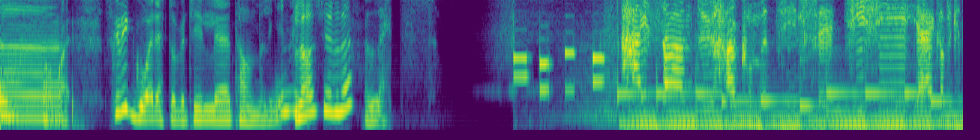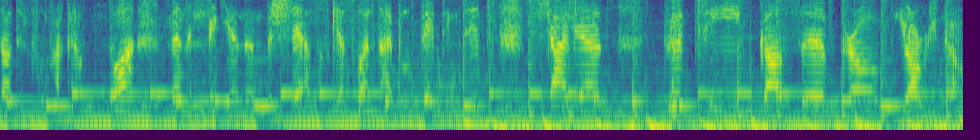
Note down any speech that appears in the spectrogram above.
Eh, skal vi gå rett over til uh, talemeldingen? La oss gjøre det. Let's. Hei sann, du har kommet til Fetisji. Jeg kan ikke ta telefonen akkurat nå, men legg igjen en beskjed, så skal jeg svare deg på datingtips, kjærlighet, good tea, gossip, girl, you already know.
